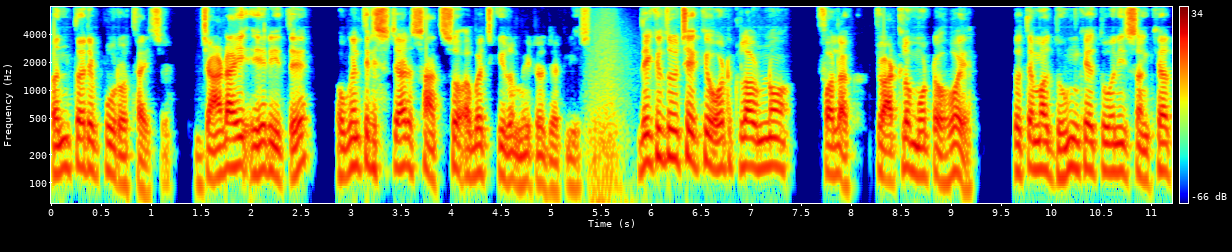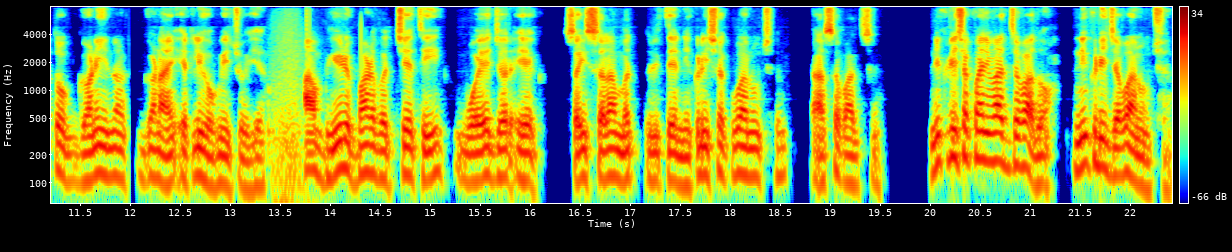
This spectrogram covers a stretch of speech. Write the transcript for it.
અંતરે પૂરો થાય છે. જાડાઈ એ રીતે ઓગણત્રીસ હજાર સાતસો અબજ કિલોમીટર જેટલી છે. દેખીતું છે કે હોટ ક્લાઉડનો ફલક જો આટલો મોટો હોય તો તેમાં ધૂમકેતુઓની સંખ્યા તો ગણી ન ગણાય એટલી હોવી જોઈએ. આ ભીડભાડ વચ્ચેથી વોયેજર એક સહી સલામત રીતે નીકળી શકવાનું છે. આ સવાલ છે. નીકળી શકવાની વાત જવા દો. નીકળી જવાનું છે.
